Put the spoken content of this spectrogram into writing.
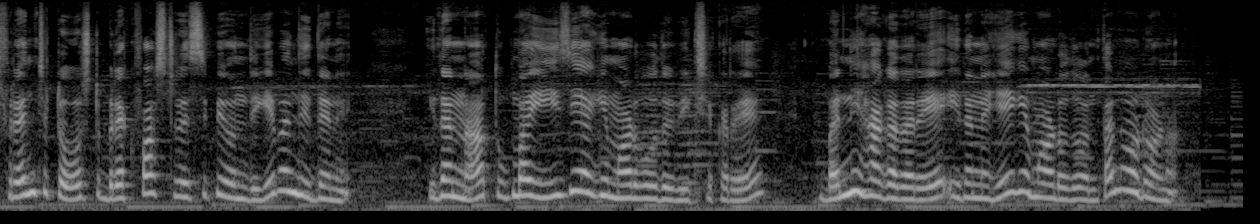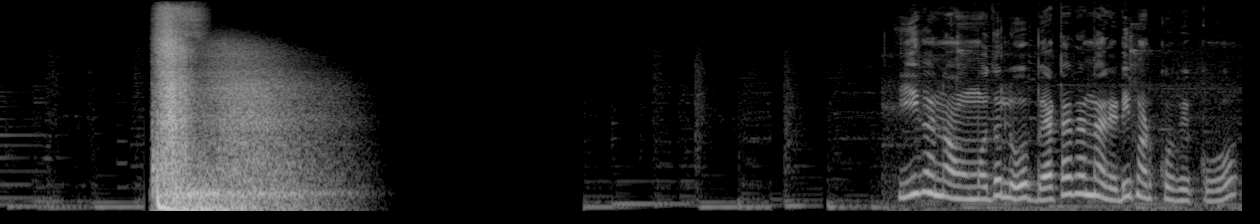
ಫ್ರೆಂಚ್ ಟೋಸ್ಟ್ ಬ್ರೇಕ್ಫಾಸ್ಟ್ ರೆಸಿಪಿಯೊಂದಿಗೆ ಬಂದಿದ್ದೇನೆ. ಇದನ್ನು ತುಂಬ ಈಸಿಯಾಗಿ ಮಾಡ್ಬೋದು ವೀಕ್ಷಕರೇ. ಬನ್ನಿ ಹಾಗಾದರೆ ಇದನ್ನು ಹೇಗೆ ಮಾಡೋದು ಅಂತ ನೋಡೋಣ. ಈಗ ನಾವು ಮೊದಲು ಬ್ಯಾಟರನ್ನು ರೆಡಿ ಮಾಡ್ಕೋಬೇಕು.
